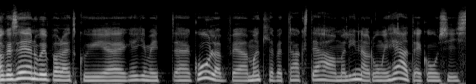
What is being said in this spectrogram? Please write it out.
aga see on võib-olla, et kui äh, keegi meid äh, kuulab ja mõtleb, et tahaks teha oma linnaruumi heategu, siis,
